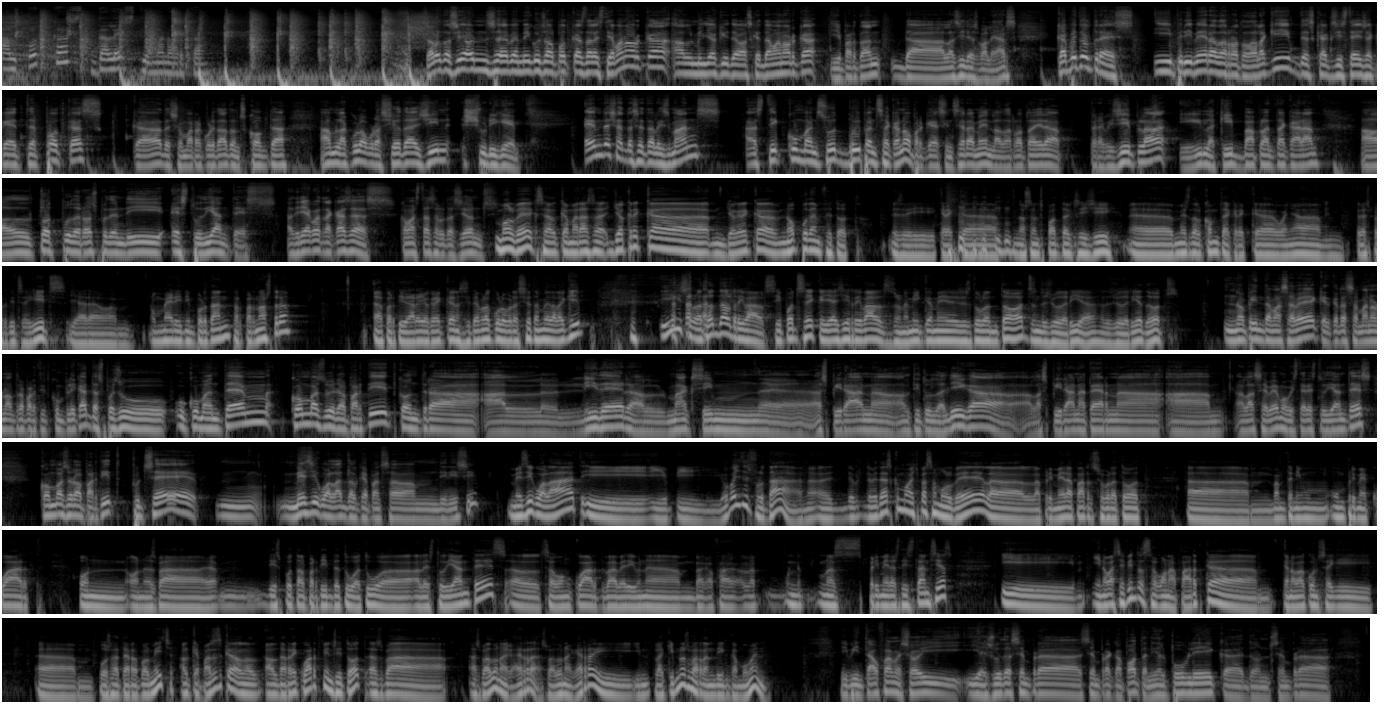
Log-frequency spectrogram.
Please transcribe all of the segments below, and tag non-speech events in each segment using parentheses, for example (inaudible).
el podcast de l'Èstia Menorca. Salutacions, eh, benvinguts al podcast de l'Estia Menorca, el millor equip de bàsquet de Menorca i, per tant, de les Illes Balears. Capítol 3 i primera derrota de l'equip des que existeix aquest podcast que, deixeu-me recordar, doncs, compta amb la col·laboració de Gin Xuriguer. Hem deixat de ser talismans? Estic convençut, vull pensar que no, perquè, sincerament, la derrota era previsible i l'equip va plantar cara al tot poderós, podem dir, Estudiantes. Adrià Quatrecases, com estàs? Salutacions. Molt bé, Excel Camarasa. Jo crec que, jo crec que no podem fer tot. És a dir, crec que (laughs) no se'ns pot exigir eh, més del compte. Crec que guanyar tres partits seguits ja era un mèrit important per part nostra. A partir d'ara jo crec que necessitem la col·laboració també de l'equip i sobretot dels rivals. Si pot ser que hi hagi rivals una mica més dolentots, ens ajudaria, ens ajudaria a tots no pinta massa bé, aquest cap de setmana un altre partit complicat, després ho, ho comentem. Com vas viure el partit contra el líder, el màxim eh, aspirant al títol de Lliga, l'aspirant eterna a, a l'ACB, Movistar Estudiantes. Com vas veure el partit? Potser mm, més igualat del que pensàvem d'inici? Més igualat i, i, i jo vaig disfrutar. De veritat és que m'ho vaig passar molt bé. La, la primera part, sobretot, vam tenir un, un primer quart on, on es va disputar el partit de tu a tu a, a l'Estudiantes. El segon quart va haver-hi una... va agafar la, un, unes primeres distàncies i, i no va ser fins a la segona part que, que no va aconseguir eh, posar terra pel mig. El que passa és que el, el darrer quart fins i tot es va, es va donar guerra, es va donar guerra i, i l'equip no es va rendir en cap moment i Vintau fa amb això i, i ajuda sempre, sempre que pot. Tenir el públic eh, doncs sempre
